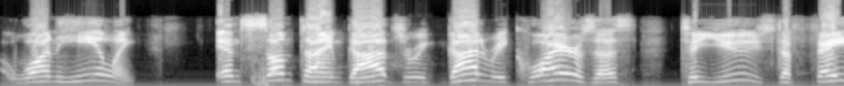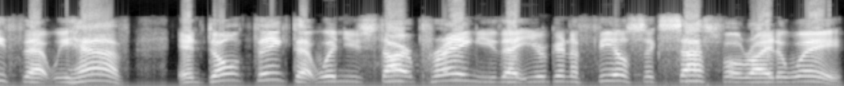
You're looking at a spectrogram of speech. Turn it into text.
one healing. And sometimes God's God requires us to use the faith that we have. And don't think that when you start praying you that you're going to feel successful right away.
